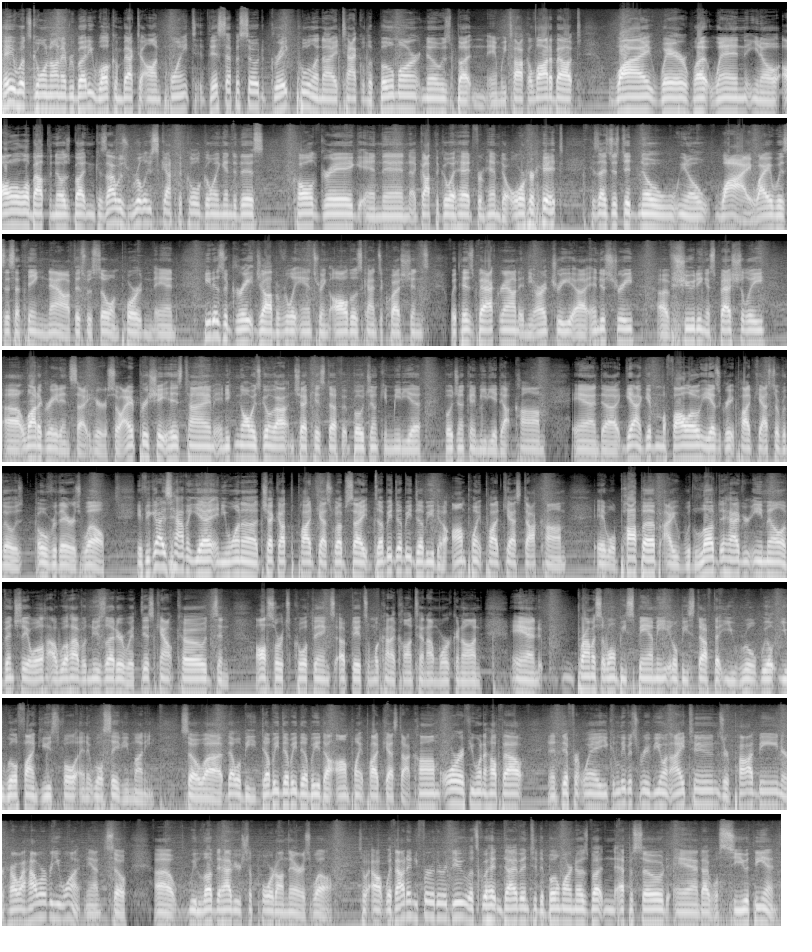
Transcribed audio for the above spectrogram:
Hey, what's going on, everybody? Welcome back to On Point. This episode, Greg Poole and I tackle the Bowmar nose button, and we talk a lot about why, where, what, when, you know, all about the nose button because I was really skeptical going into this. Called Greg, and then I got the go ahead from him to order it because I just didn't know, you know, why. Why was this a thing now if this was so important? And he does a great job of really answering all those kinds of questions with his background in the archery uh, industry, of shooting especially. Uh, a lot of great insight here. So I appreciate his time, and you can always go out and check his stuff at Bowjunkie Media, bowjunkiemedia.com. And uh, yeah, give him a follow. He has a great podcast over those over there as well. If you guys haven't yet and you want to check out the podcast website, www.onpointpodcast.com, it will pop up. I would love to have your email. Eventually, I will, I will have a newsletter with discount codes and all sorts of cool things, updates on what kind of content I'm working on, and promise it won't be spammy. It'll be stuff that you will, will you will find useful, and it will save you money. So uh, that will be www.onpointpodcast.com, or if you want to help out in a different way, you can leave us a review on iTunes or Podbean or how, however you want, man. So uh, we love to have your support on there as well. So out, without any further ado, let's go ahead and dive into the Bowmar Nose Button episode, and I will see you at the end.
